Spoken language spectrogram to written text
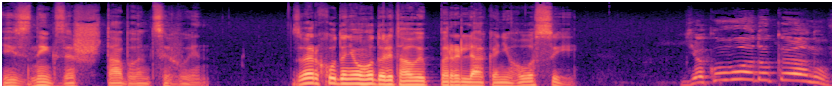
і зник за штаблем цеглин. Зверху до нього долітали перелякані голоси, Як у воду канув.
